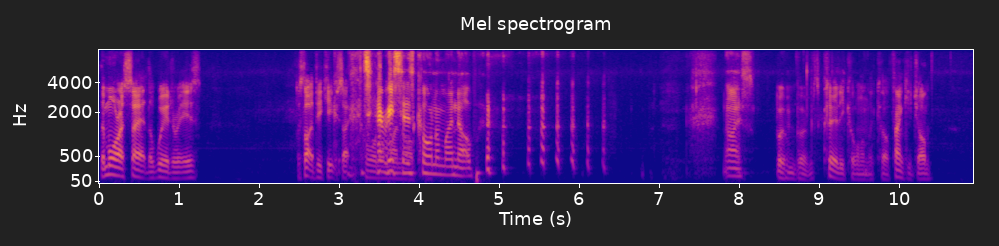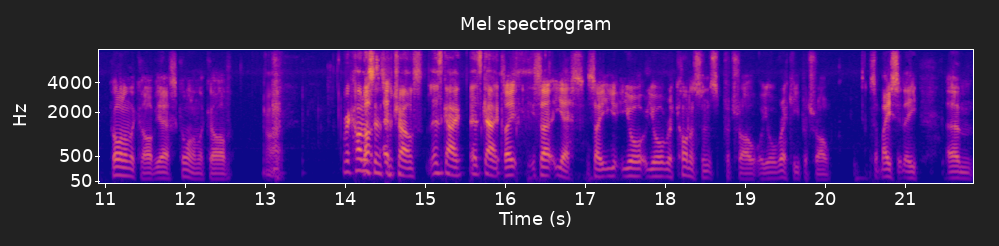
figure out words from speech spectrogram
The more I say it, the weirder it is. It's like if you keep saying Terry says knob. corn on my knob. nice. boom, boom. It's clearly corn on the cob. Thank you, John. Corn on the cob. Yes, corn on the cob. All right. Reconnaissance But- patrols. Let's go. Let's go. So, so yes. So your your reconnaissance patrol or your recce patrol. So basically, um,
